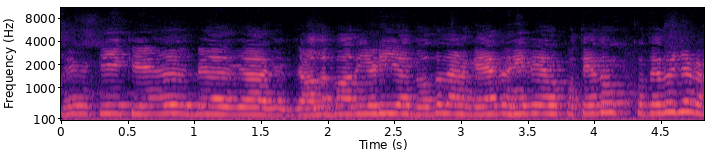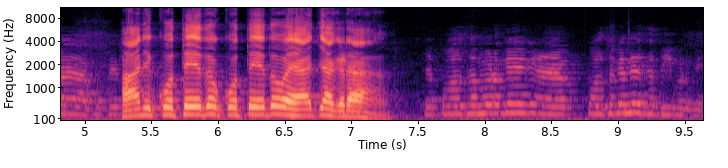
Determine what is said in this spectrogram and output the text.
ਕੀ ਕੀ ਗੱਲਬਾਤ ਜਿਹੜੀ ਆ ਦੁੱਧ ਲੈਣ ਗਏ ਤੁਸੀਂ ਤੇ ਕੁੱਤੇ ਤੋਂ ਕੁੱਤੇ ਤੋਂ ਝਗੜਾ ਆ ਕੁੱਤੇ ਤੋਂ। ਹਾਂਜੀ ਕੁੱਤੇ ਤੋਂ ਕੁੱਤੇ ਤੋਂ ਹੋਇਆ ਝਗੜਾ। ਤੇ ਪੁਲਿਸ ਮੁੜ ਕੇ ਪੁਲਿਸ ਕਿੰਨੇ ਸੱਦੀ ਮੁੜ ਕੇ?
